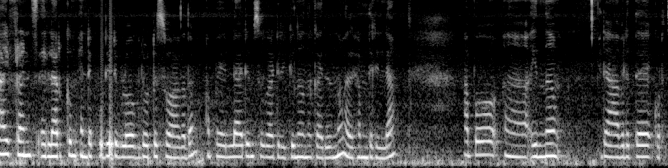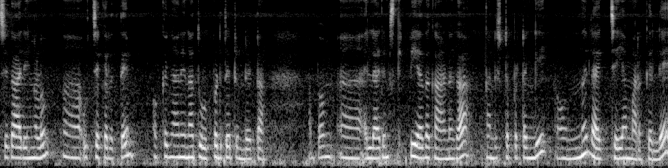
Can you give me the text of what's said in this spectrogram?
ഹായ് ഫ്രണ്ട്സ് എല്ലാവർക്കും എന്റെ പുതിയൊരു വ്ളോഗിലോട്ട് സ്വാഗതം. അപ്പോൾ എല്ലാവരും സുഖമായിട്ടിരിക്കുന്നു എന്ന് കരുതുന്നു. അലഹമില്ല അപ്പോൾ ഇന്ന് രാവിലത്തെ കുറച്ച് കാര്യങ്ങളും ഉച്ചക്കലത്തെ ഒക്കെ ഞാൻ ഇതിനകത്ത് ഉൾപ്പെടുത്തിയിട്ടുണ്ട് കേട്ടോ. അപ്പം എല്ലാവരും സ്കിപ്പ് ചെയ്യാതെ കാണുക. കണ്ടിഷ്ടപ്പെട്ടെങ്കിൽ ഒന്ന് ലൈക്ക് ചെയ്യാൻ മറക്കല്ലേ?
